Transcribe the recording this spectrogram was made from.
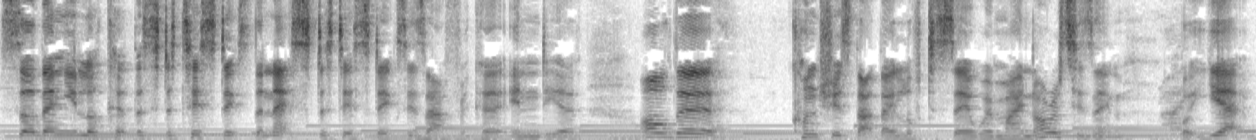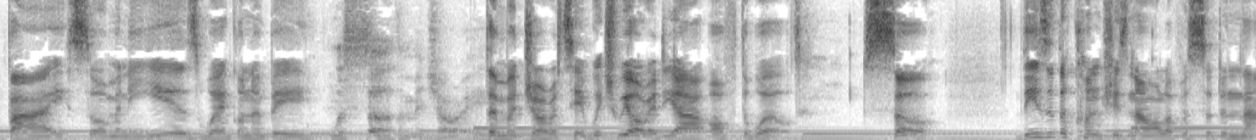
So then you look at the statistics. The next statistics is Africa, India, all the countries that they love to say we're minorities in. Right. But yet, by so many years, we're going to be We're so the majority. the majority, which we already are, of the world. So these are the countries now all of a sudden that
